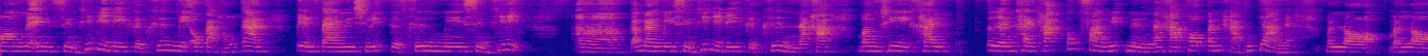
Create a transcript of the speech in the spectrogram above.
มองในสิ่งที่ดีๆ เกิดขึ้น มีโอกาสของการเปลี่ยนแปลงในชีวิตเกิดขึ้น มีสิ่งที่อ่ากำลังมีสิ่งที่ดีๆ เกิดขึ้นนะคะ บางทีใครเตือนใครทักต้องฟังนิดนึงนะคะ เพราะปัญหาทุกอย่างเนี่ยมันรอมันรอ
